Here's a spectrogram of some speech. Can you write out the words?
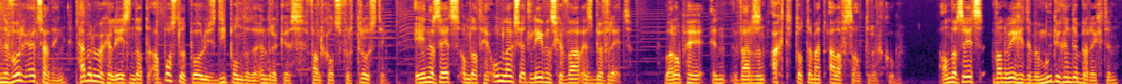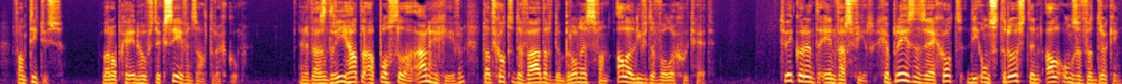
In de vorige uitzending hebben we gelezen dat de apostel Paulus diep onder de indruk is van Gods vertroosting. Enerzijds omdat hij onlangs uit levensgevaar is bevrijd, waarop hij in versen 8 tot en met 11 zal terugkomen. Anderzijds vanwege de bemoedigende berichten van Titus, waarop hij in hoofdstuk 7 zal terugkomen. In vers 3 had de apostel al aangegeven dat God de Vader de bron is van alle liefdevolle goedheid. 2 Korinthe 1 vers 4 Geprezen zij God die ons troost in al onze verdrukking,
